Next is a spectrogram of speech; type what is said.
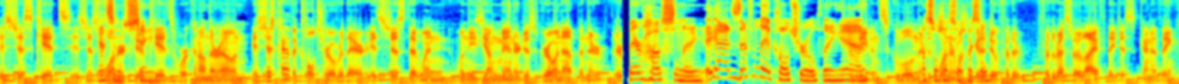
it's just kids. It's just That's one or insane. two kids working on their own. It's just kind of the culture over there. It's just that when when these young men are just growing up and they're they're They're hustling. Yeah, it's definitely a cultural thing. Yeah. leaving school and they're Hustle, just wondering hustle, what they're going to do for their for the rest of their life. They just kind of think,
